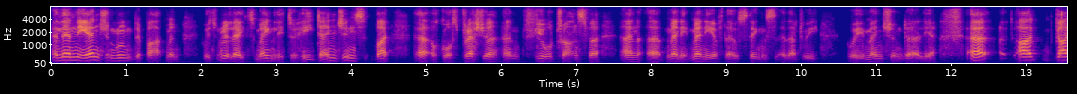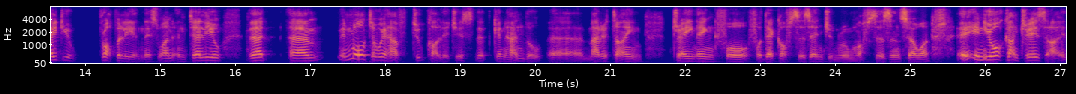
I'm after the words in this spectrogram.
And then the engine room department, which relates mainly to heat engines, but uh, of course pressure and fuel transfer and uh, many many of those things that we we mentioned earlier. Uh, I'll guide you properly in this one and tell you that um, in Malta, we have two colleges that can handle uh, maritime training for, for deck officers, engine room officers, and so on. In your countries, I,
